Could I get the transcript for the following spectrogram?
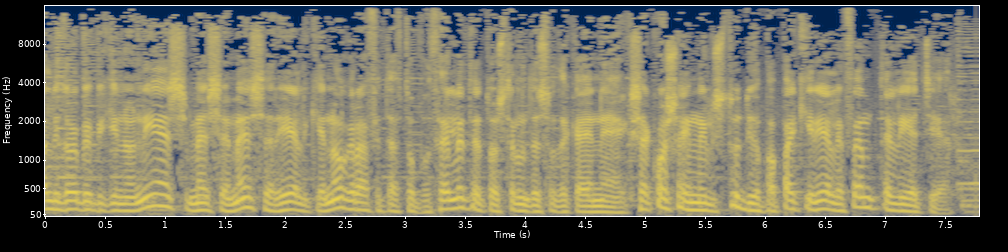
Άλλοι τρόποι επικοινωνίας με SMS, real και no, γράφετε αυτό που θέλετε, το στέλνετε στο 19600 email studio papakirialfm.gr.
